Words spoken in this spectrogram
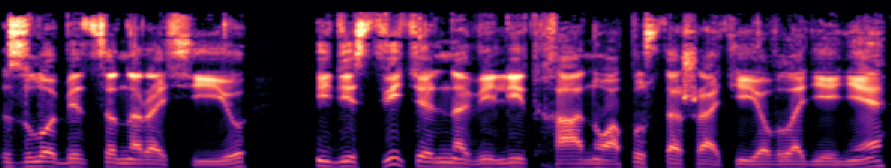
злобится на Россию и действительно велит хану опустошать ее владения,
